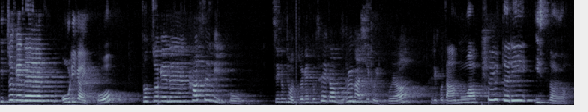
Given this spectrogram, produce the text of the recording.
이쪽에는 오리가 있고 저쪽에는 사슴이 있고 지금 저쪽엔 또 새가 물을 마시고 있고요. 그리고 나무와 풀들이 있어요.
